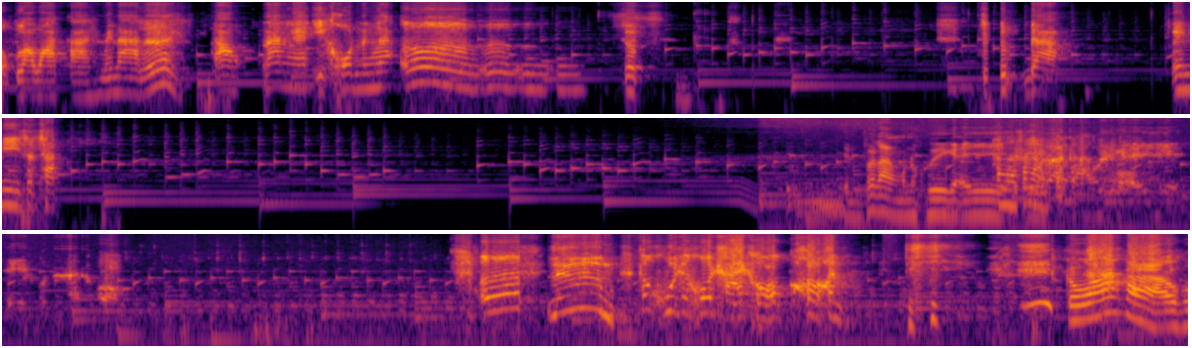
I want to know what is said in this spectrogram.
ตกลาวาตายไม่น่าเลย เอานั่นไงอีกคนนึงแล้ว เออเออเออเออจุด จุดดักไอ้นี่ชัดเห็นฝรั่งมันคุยกับไอ้ๆทำไมฝรั่งกันเออ ลืม ต้องคุยกับคนขายของก่อน ก็ว่าโอ้โห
